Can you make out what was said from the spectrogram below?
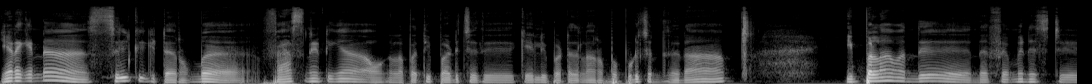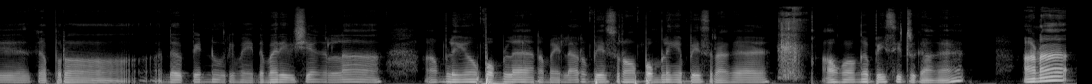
எனக்கு என்ன சில்க்கு கிட்ட ரொம்ப ஃபேசினேட்டிங்காக அவங்கள பற்றி படித்தது கேள்விப்பட்டதெல்லாம் ரொம்ப பிடிச்சிருந்ததுன்னா இப்போல்லாம் வந்து இந்த ஃபெமினிஸ்ட்டு அதுக்கப்புறம் அந்த பெண் உரிமை இந்த மாதிரி விஷயங்கள்லாம் ஆம்பளையும் பொம்பளை நம்ம எல்லோரும் பேசுகிறோம் பொம்பளைங்க பேசுகிறாங்க அவங்கவுங்க பேசிகிட்ருக்காங்க ஆனால்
